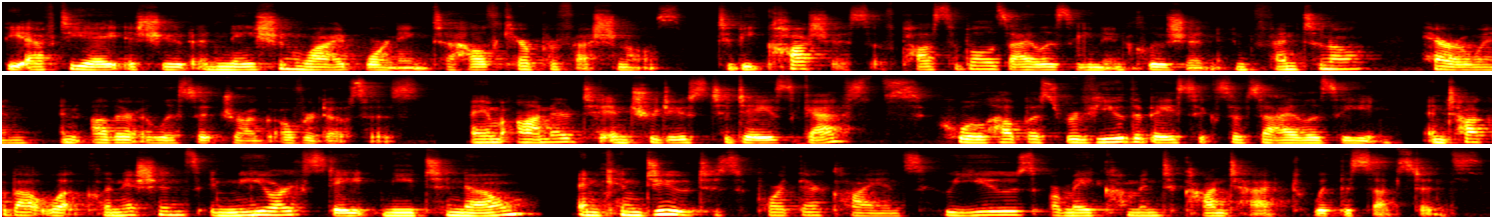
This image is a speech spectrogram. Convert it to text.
the FDA issued a nationwide warning to healthcare professionals to be cautious of possible xylazine inclusion in fentanyl, heroin, and other illicit drug overdoses. I am honored to introduce today's guests who will help us review the basics of xylazine and talk about what clinicians in New York State need to know and can do to support their clients who use or may come into contact with the substance.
